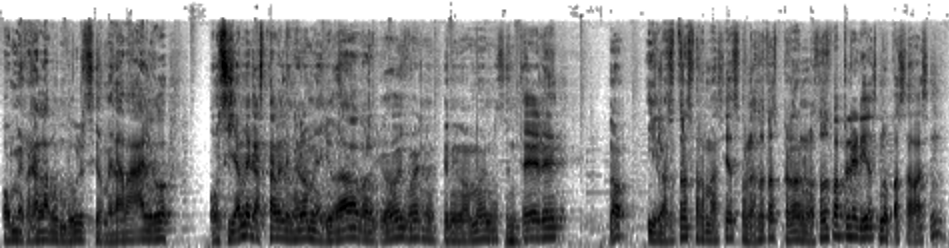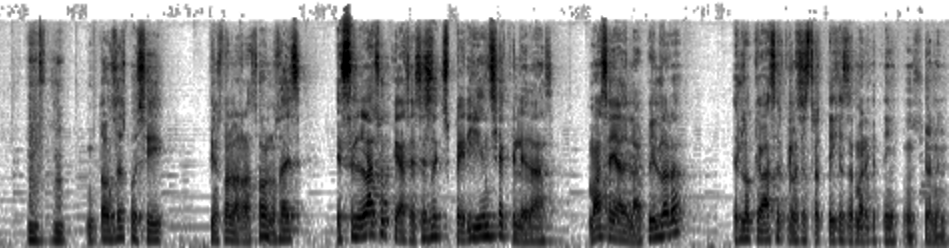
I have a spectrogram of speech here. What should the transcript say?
o me regalaba un dulce o me daba algo. O si ya me gastaba el dinero, me ayudaba porque, hoy, bueno, que mi mamá no se entere. ¿No? Y las otras farmacias o las otras, perdón, las otras papelerías no pasaba así. Entonces, pues sí, tienes toda la razón. O sea, es, es el lazo que haces, esa experiencia que le das, más allá de la píldora, es lo que va a hacer que las estrategias de marketing funcionen.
